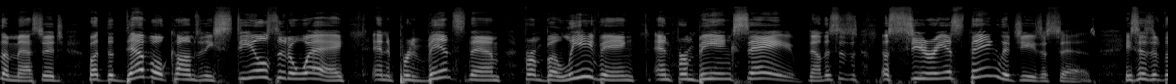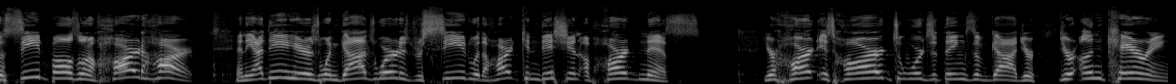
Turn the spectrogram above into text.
the message, but the devil comes and he steals it away and prevents them from believing and from being saved. Now, this is a serious thing that Jesus says. He says, If the seed falls on a hard heart. And the idea here is when God's word is received with a heart condition of hardness, your heart is hard towards the things of God. You're, you're uncaring.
